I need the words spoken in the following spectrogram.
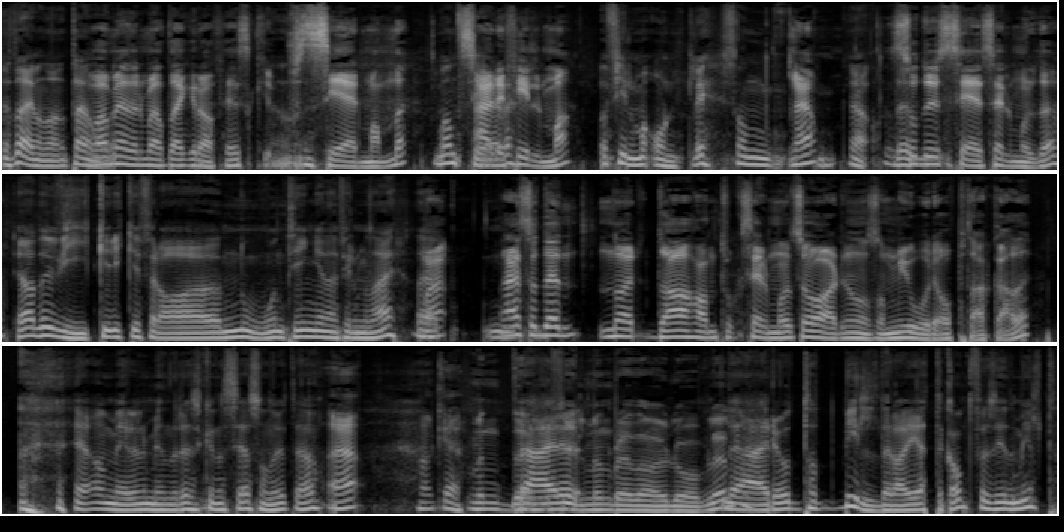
tegnet- tegnet hva det. mener du med at det er grafisk? Ser man det? Man ser Er det det. filma? Filma ordentlig. Sånn, Ja. ja, det, Så du ser selvmordet? ja, det viker ikke fra noen ting i den filmen her. Er, Nei, så den, når, Da han tok selvmord, så var det noen som gjorde opptak av det? ja, mer eller mindre kunne se sånn ut, ja. Ja, ok. Men den er- filmen ble da ulovlig? Det er jo tatt bilder av i etterkant, for å si det mildt.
